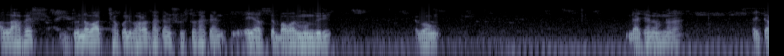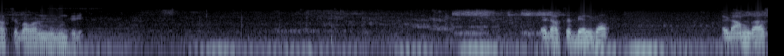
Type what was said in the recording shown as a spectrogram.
আল্লাহ হাফেজ, ধন্যবাদ। সকলে ভালো থাকেন, সুস্থ থাকেন। এই হচ্ছে বাবার মন্দিরই। এবং দেখেন আপনারা, এটা হচ্ছে বাবার মন্দিরই। এটা হচ্ছে বেল গাছ এটা আম গাছ।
